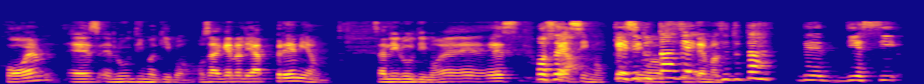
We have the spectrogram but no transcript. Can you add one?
joven es el último equipo. O sea, que en realidad premium salir último. Eh, Es O sea, pésimo, que si tú pésimo estás de, sistema. si tú estás de 10, y-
